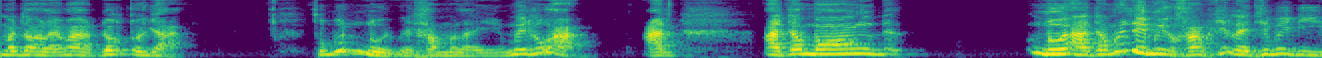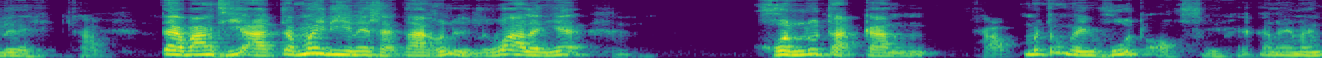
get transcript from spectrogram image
ไม่ต้องอะไรมากยกตัวอย่างสมมติหน่วยไปทำอะไร ไม่รู้อะอาจอาจจะมองหน่วยอาจจะไม่ได้มีความคิดอะไรที่ไม่ดีเลยครับแต่บางทีอาจจะไม่ดีในสายตาคนอื่นหรือว่าอะไรเงี้ยอืม คนรู้จักกันครับไม่ต้องไปพูดออกสื่อก็ได้มั้ง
